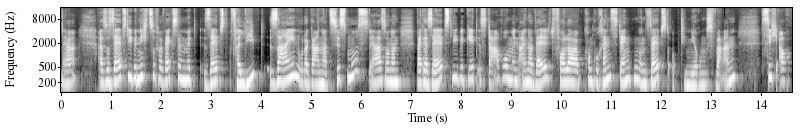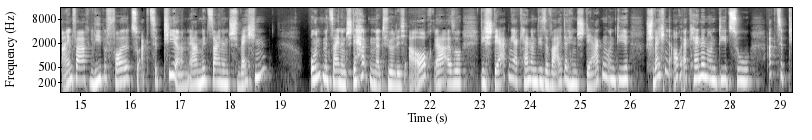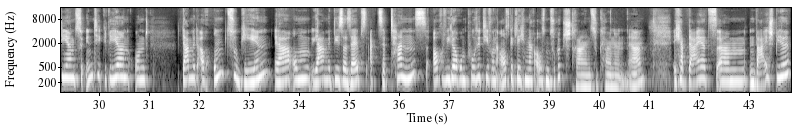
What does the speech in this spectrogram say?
Ja, also Selbstliebe nicht zu verwechseln mit selbstverliebt sein oder gar Narzissmus, ja, sondern bei der Selbstliebe geht es darum, in einer Welt voller Konkurrenzdenken und Selbstoptimierungswahn sich auch einfach liebevoll zu akzeptieren, ja, mit seinen Schwächen, und mit seinen Stärken natürlich auch. Ja, also die Stärken erkennen und diese weiterhin stärken und die Schwächen auch erkennen und die zu akzeptieren, zu integrieren und damit auch umzugehen, ja, um ja mit dieser Selbstakzeptanz auch wiederum positiv und ausgeglichen nach außen zurückstrahlen zu können. Ja, ich habe da jetzt ähm, ein Beispiel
